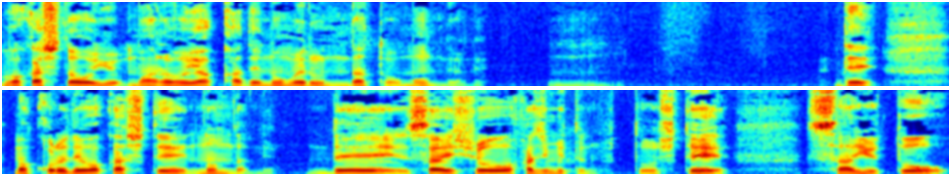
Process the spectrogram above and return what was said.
沸かしたお湯、まろやかで飲めるんだと思うんだよね。うん、で、まあこれで沸かして飲んだんだよ。で、最初初めての沸騰して、左右と、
